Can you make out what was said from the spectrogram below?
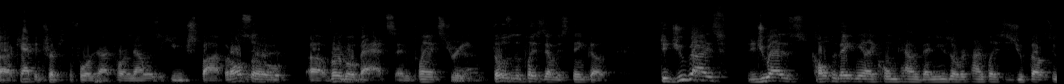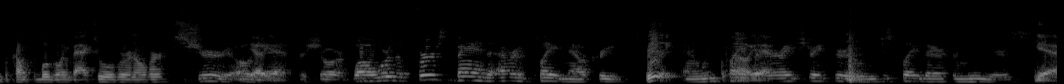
Uh, Captain Trips before it got torn down was a huge spot, but also uh, Virgo Bats and Plant Street. Yeah. Those are the places I always think of. Did you guys did you guys cultivate any like hometown venues over time? Places you felt super comfortable going back to over and over? Sure. Oh Yeah, yeah, yeah. for sure. Well, we're the first band to ever have played in Elk Creek, Really? and we've played Oh, yeah. there right straight through. We just played there for New Year's, Yeah.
